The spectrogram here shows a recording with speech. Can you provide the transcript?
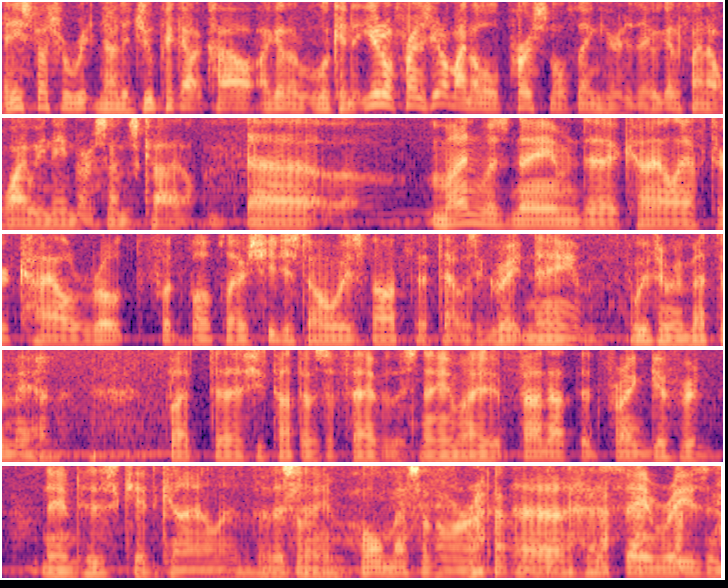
Any special reason? Now, did you pick out Kyle? I got to look into. You know, friends, you don't mind a little personal thing here today. We got to find out why we named our sons Kyle. Uh, mine was named uh, Kyle after Kyle Rote, the football player. She just always thought that that was a great name. We've never met the man, but uh, she thought that was a fabulous name. I found out that Frank Gifford named his kid Kyle for the There's same whole mess of them around. uh, the same reason,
